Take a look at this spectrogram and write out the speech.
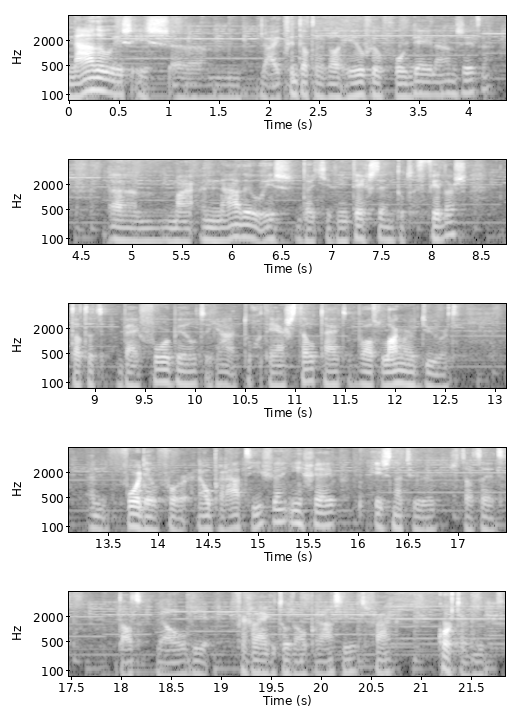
nadeel is, is um, ja, ik vind dat er wel heel veel voordelen aan zitten. Um, maar een nadeel is dat je in tegenstelling tot de fillers, dat het bijvoorbeeld ja, toch de hersteltijd wat langer duurt. Een voordeel voor een operatieve ingreep is natuurlijk dat het dat wel weer vergelijken tot een operatie het vaak korter duurt.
